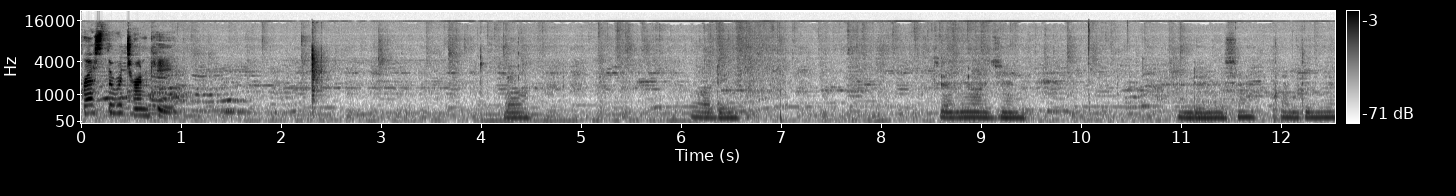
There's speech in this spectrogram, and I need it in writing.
press the return key. Oh. Loading. Cari origin. Indonesia. Continue.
